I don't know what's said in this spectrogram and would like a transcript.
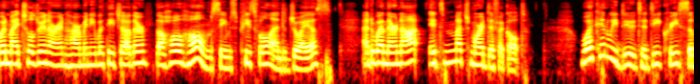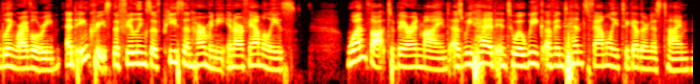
When my children are in harmony with each other, the whole home seems peaceful and joyous, and when they're not, it's much more difficult. What can we do to decrease sibling rivalry and increase the feelings of peace and harmony in our families? One thought to bear in mind as we head into a week of intense family togetherness time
